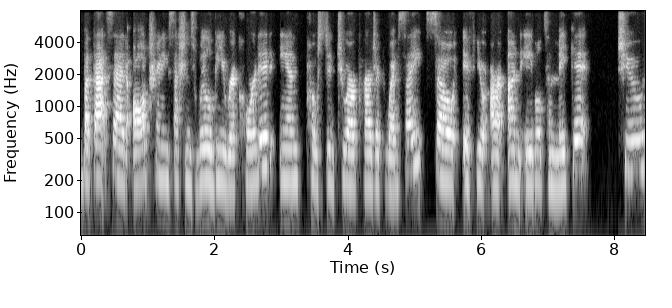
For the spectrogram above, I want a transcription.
but that said, all training sessions will be recorded and posted to our project website. So if you are unable to make it to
